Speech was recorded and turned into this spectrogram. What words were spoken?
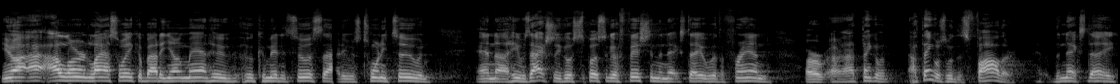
You know, I, I learned last week about a young man who, who committed suicide. He was 22 and, and uh, he was actually go, supposed to go fishing the next day with a friend, or, or I, think it was, I think it was with his father the next day.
